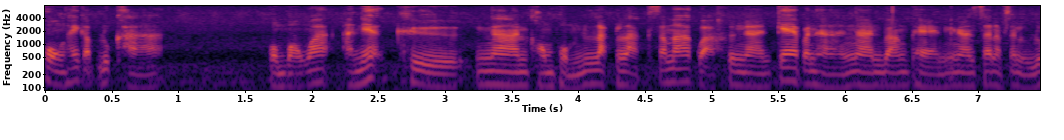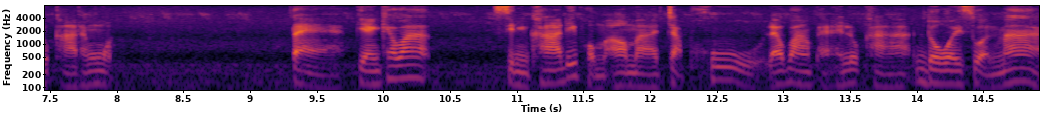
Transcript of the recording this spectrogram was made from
คงให้กับลูกค้า ผมมองว่าอันเนี้ยคืองานของผมหลักๆซะมากกว่าคืองานแก้ปัญหางานวางแผนงานสนับสนุนลูกค้าทั้งหมด แต่เพียงแค่ว่าสินค้าที่ผมเอามาจับคู่และวางแผนให้ลูกค้า โดยส่วนมาก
